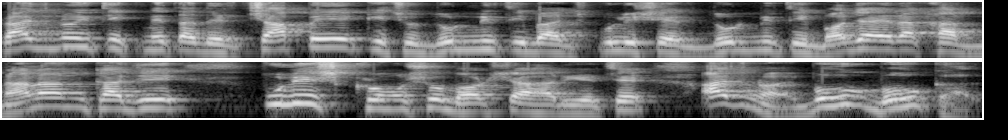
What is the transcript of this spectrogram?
রাজনৈতিক নেতাদের চাপে কিছু দুর্নীতিবাজ পুলিশের দুর্নীতি বজায় রাখার নানান কাজে পুলিশ ক্রমশ ভরসা হারিয়েছে। আজ নয়, বহু, বহুকাল।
